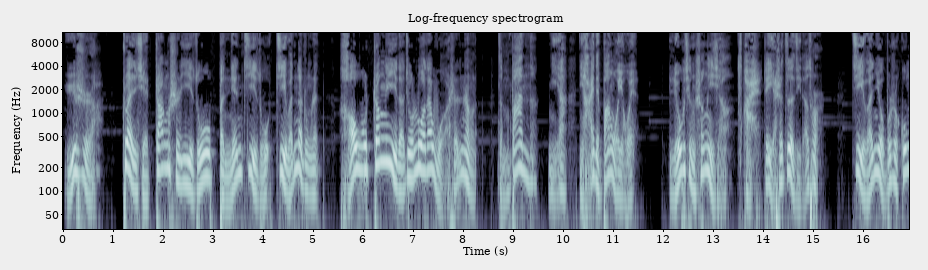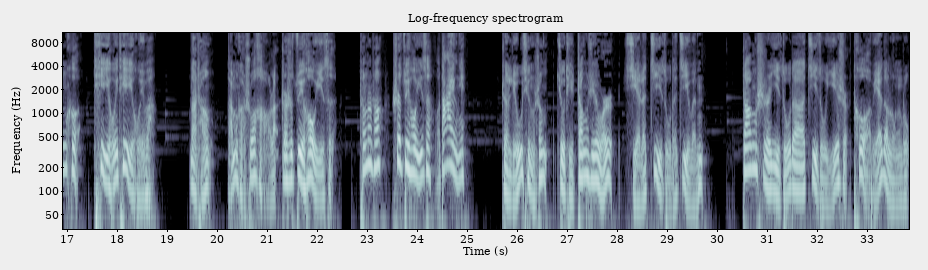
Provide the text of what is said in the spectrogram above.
于是啊，撰写张氏一族本年祭祖祭文的重任，毫无争议的就落在我身上了。怎么办呢？你呀，你还得帮我一回。刘庆生一想，哎，这也是自己的错，祭文又不是功课，替一回替一回吧。那成。咱们可说好了，这是最后一次，成成成，是最后一次，我答应你。这刘庆生就替张学文写了祭祖的祭文。张氏一族的祭祖仪式特别的隆重，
